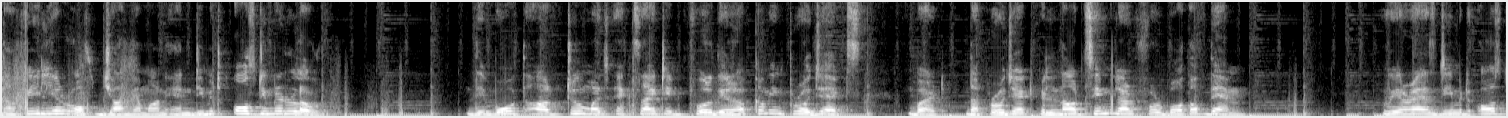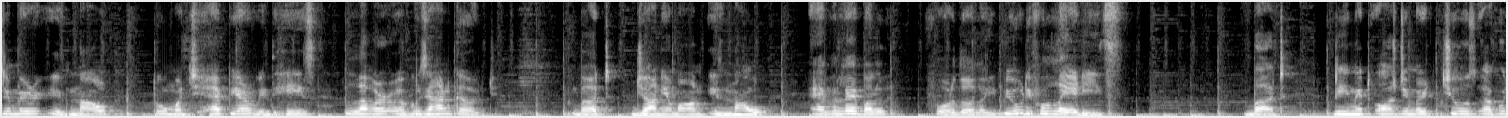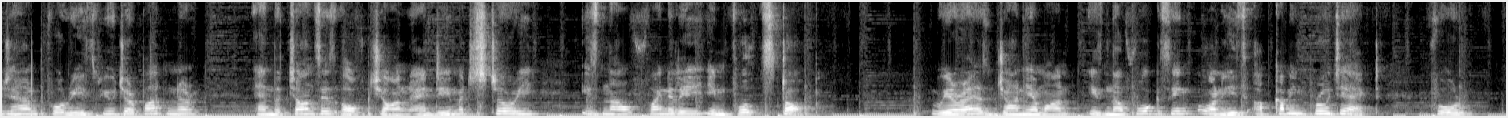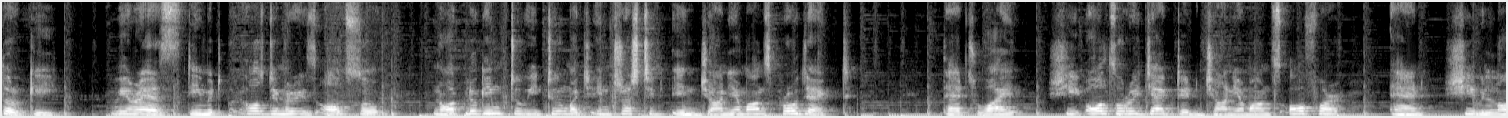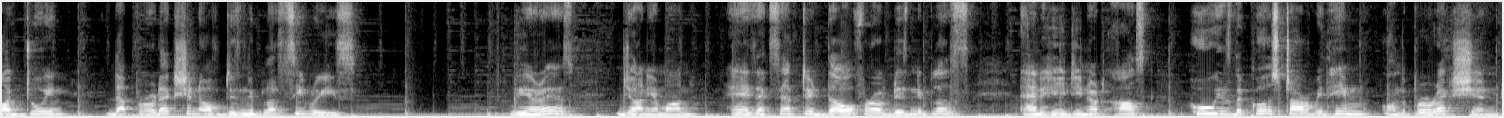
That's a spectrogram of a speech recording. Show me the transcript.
The failure of Can Yaman and Demet Özdemir love. They both are too much excited for their upcoming projects, but the project will not similar for both of them. Whereas Demet Özdemir is now too much happier with his lover Oğuzhan Koç, but Can Yaman is now available for the beautiful ladies. But Demet Özdemir chose Oğuzhan for his future partner and the chances of Can and Demet's story is now finally in full stop. Whereas Can Yaman is now focusing on his upcoming project for Turkey. Whereas Demet Özdemir is also not looking to be too much interested in Can Yaman's project. That's why she also rejected Can Yaman's offer and she will not doing the production of Disney Plus series. Whereas Can Yaman has accepted the offer of Disney Plus and he did not ask who is the co-star with him on the production.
